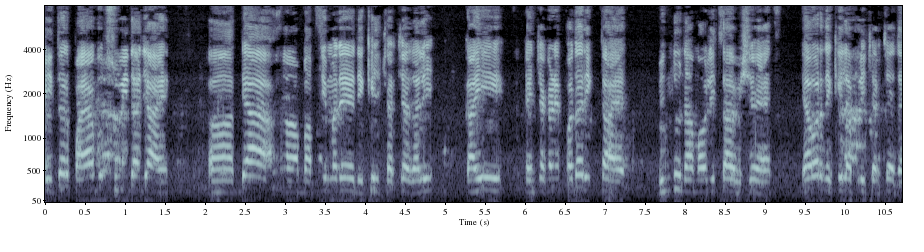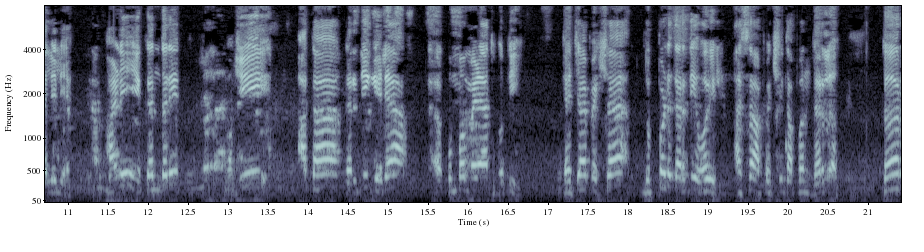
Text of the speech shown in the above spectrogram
इतर पायाभूत सुविधा ज्या आहेत त्या बाबतीमध्ये देखील चर्चा झाली. काही त्यांच्याकडे पदरिक्त आहेत. बिंदू नामावलीचा विषय आहे. त्यावर देखील आपली चर्चा झालेली आहे. आणि एकंदरीत जी आता गर्दी गेल्या कुंभमेळ्यात होती त्याच्यापेक्षा दुप्पट गर्दी होईल असं अपेक्षित आपण धरलं. तर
